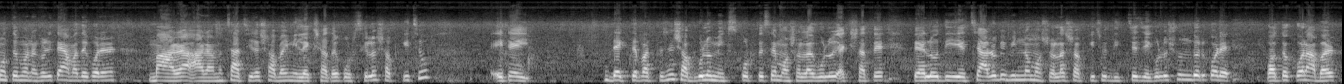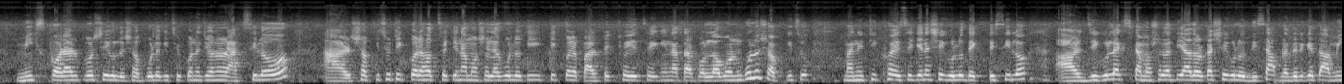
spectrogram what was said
মতে মনে করি তাই আমাদের ঘরের মারা আর আমার চাচিরা সবাই মিলে একসাথে করছিল সব কিছু এটাই দেখতে পারতেছেন, সবগুলো মিক্স করতেছে, মশলাগুলো একসাথে তেলও দিয়েছে, আরও বিভিন্ন মশলা সব কিছু দিচ্ছে, যেগুলো সুন্দর করে কতক্ষণ আবার মিক্স করার পর সেগুলো সবগুলো কিছুক্ষণের জন্য রাখছিল। আর সব কিছু ঠিক করে হচ্ছে কিনা, মশলাগুলো কি ঠিক করে পারফেক্ট হয়েছে কিনা, তারপর লবণগুলো সব কিছু মানে ঠিক হয়েছে কিনা সেগুলো দেখতেছিল। আর যেগুলো এক্সট্রা মশলা দেওয়া দরকার সেগুলো দিছে। আপনাদেরকে তো আমি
